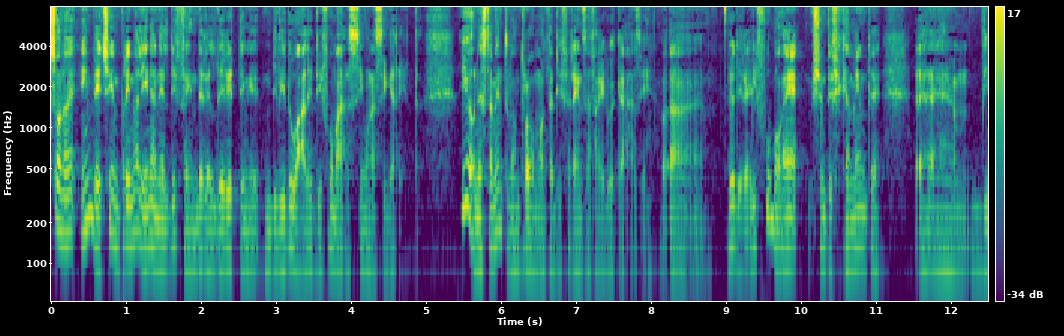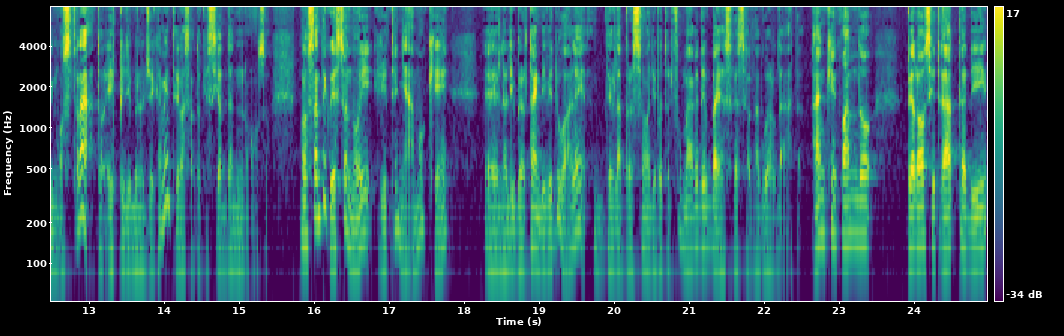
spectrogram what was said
sono invece in prima linea nel difendere il diritto individuale di fumarsi una sigaretta. Io onestamente non trovo molta differenza fra i due casi. Uh, voglio dire, il fumo è scientificamente eh, dimostrato, epidemiologicamente dimostrato che sia dannoso. Nonostante questo noi riteniamo che eh, la libertà individuale della persona di poter fumare debba essere salvaguardata, anche quando però si tratta di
